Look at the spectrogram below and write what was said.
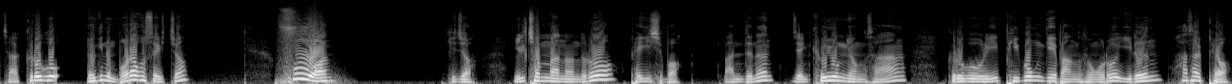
자, 그리고 여기는 뭐라고 써 있죠? 후원 그죠? 1천만 원으로 120억 만드는 이제 교육 영상 그리고 우리 비공개 방송으로 이른 화살표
